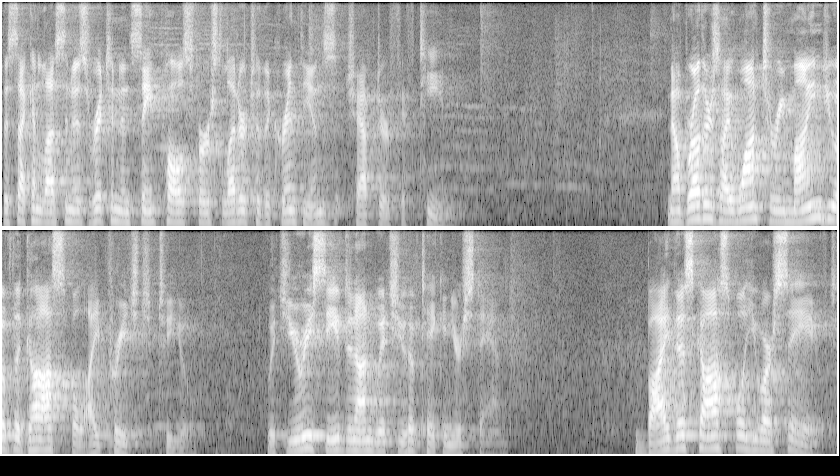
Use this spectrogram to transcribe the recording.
The second lesson is written in St. Paul's first letter to the Corinthians, chapter 15. Now, brothers, I want to remind you of the gospel I preached to you, which you received and on which you have taken your stand. By this gospel you are saved,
